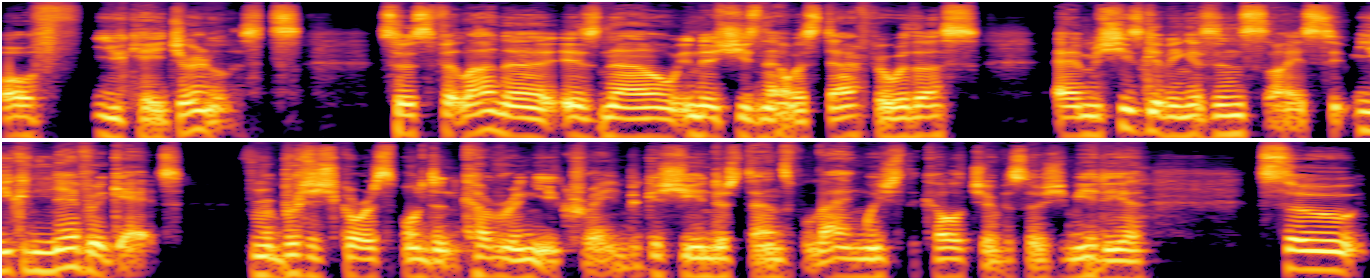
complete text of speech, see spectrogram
of UK journalists. So Svetlana is now, you know, she's now a staffer with us. Um, she's giving us insights you can never get from a British correspondent covering Ukraine because she understands the language, the culture, the social media. So,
